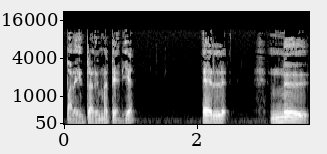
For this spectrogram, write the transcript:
para entrar en materia, el ne,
